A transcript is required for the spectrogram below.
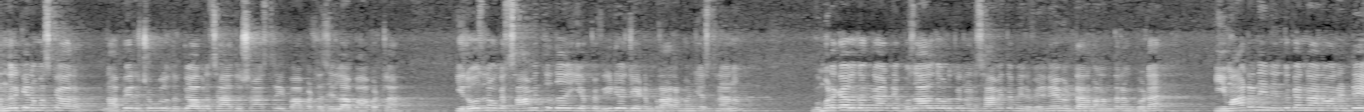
అందరికీ నమస్కారం. నా పేరు చుగుల దుర్గాప్రసాద్ శాస్త్రి బాపట్ల జిల్లా బాపట్ల. ఈ రోజున ఒక సామెతతో ఈ యొక్క వీడియో చేయడం ప్రారంభం చేస్తున్నాను. గుమ్మడికాయల దొంగ అంటే భుజాలు దొడుకున్న సామెత మీరు వినే ఉంటారు మనందరం కూడా. ఈ మాట నేను ఎందుకన్నాను అని అంటే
